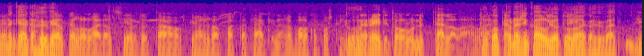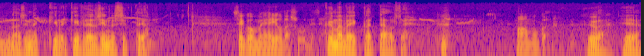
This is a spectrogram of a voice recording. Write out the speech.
Niin, näkee aika hyvin. pel- pellon laidalta siirtyä. Tämä on ihan hyvä paikka tämäkin näille valkoposkille, Tuo- kun ne reitit on ollut nyt tällä lailla. Tuo että Koppanesin kallio tuolla Niin. on aika hyvä. Mä sinne kiiv- kiivetän sinne sitten. Ja Seko on meidän iltasuunnitelma. kyllä mä veikkaan, että tämä on se. Mä oon mukana. Hyvä, yeah.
